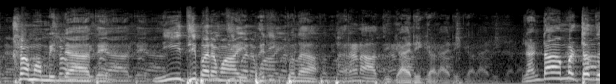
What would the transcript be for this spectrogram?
അക്രമമില്ലാതെ നീതിപരമായി ഭരിക്കുന്ന ഭരണാധികാരികൾ. രണ്ടാമത്തത്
